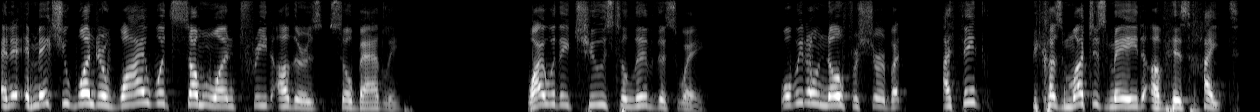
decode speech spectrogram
and it, it makes you wonder why would someone treat others so badly? Why would they choose to live this way? Well, we don't know for sure, but I think because much is made of his height,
